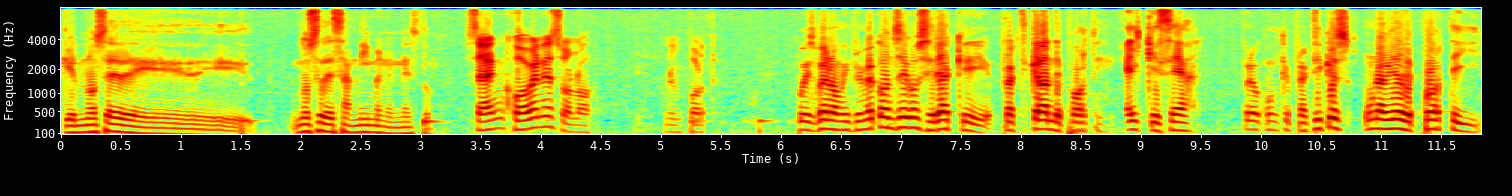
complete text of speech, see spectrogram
que no se de- no se desanimen en esto. Sean jóvenes o no, no importa. Pues bueno, mi primer consejo sería que practicaran deporte, el que sea. Pero con que practiques una vida de deporte y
